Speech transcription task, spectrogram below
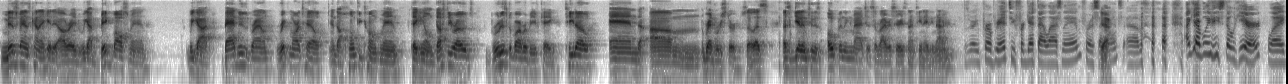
Miz fans kind of hit it already, but we got Big Boss Man, we got Bad News Brown, Rick Martel, and the Honky Tonk Man taking on Dusty Rhodes, Brutus the Barber Beefcake, Tito, and um, Red Rooster. So let's let's get into this opening match at Survivor Series 1989. It's very appropriate to forget that last name for a second. Yeah. Um, I can't believe he's still here. Like,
